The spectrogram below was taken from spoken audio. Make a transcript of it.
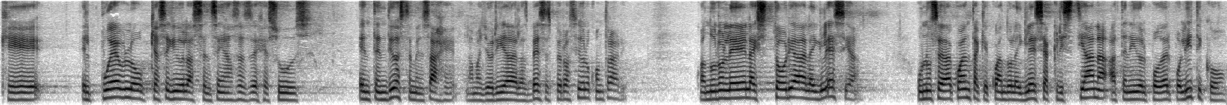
que el pueblo que ha seguido las enseñanzas de Jesús entendió este mensaje la mayoría de las veces, pero ha sido lo contrario. Cuando uno lee la historia de la iglesia, uno se da cuenta que cuando la iglesia cristiana ha tenido el poder político,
